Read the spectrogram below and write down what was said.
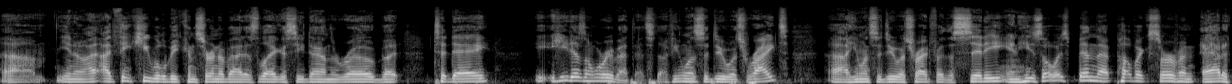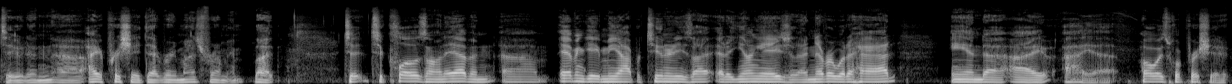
um, you know. I, I think he will be concerned about his legacy down the road, but today he doesn't worry about that stuff. He wants to do what's right. Uh, he wants to do what's right for the city, and he's always been that public servant attitude, and uh, I appreciate that very much from him. But to to close on Evan, um, Evan gave me opportunities at a young age that I never would have had, and uh, I I uh, always will appreciate it.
